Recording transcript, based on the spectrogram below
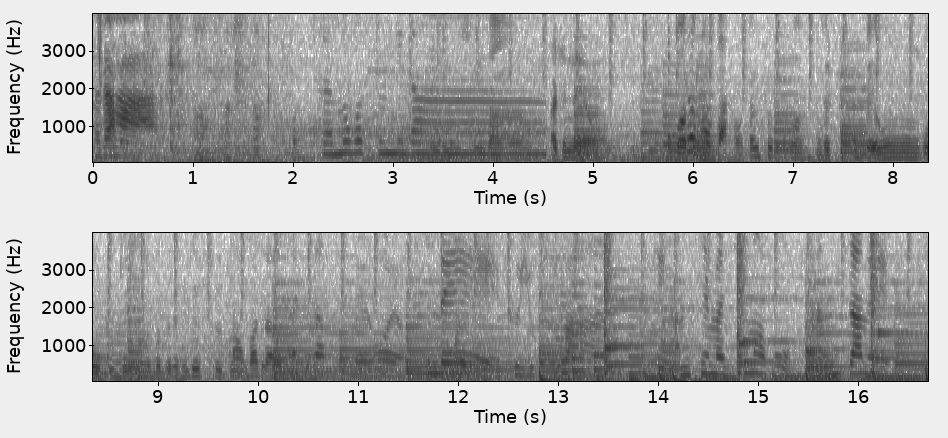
가자 아 맛있다. 잘 먹었습니다. 잘 먹습니다. 맛있네요. 땡초소바. 어, 땡초소바. 근데 조금 매운 거 못 드시는 분들은 힘들 수도 어 있을 맞아 것 같아요. 살짝 매워요 근데 그 육수가 되게 감칠맛이 심하고 단짠의 같이.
